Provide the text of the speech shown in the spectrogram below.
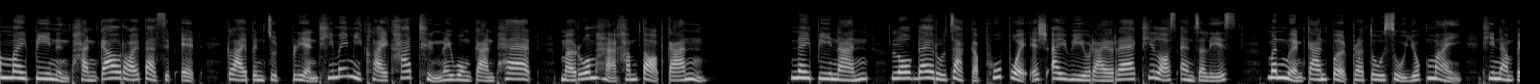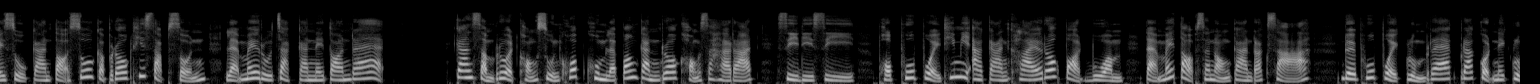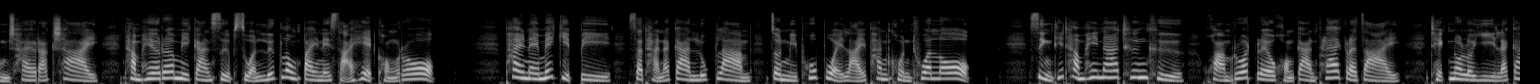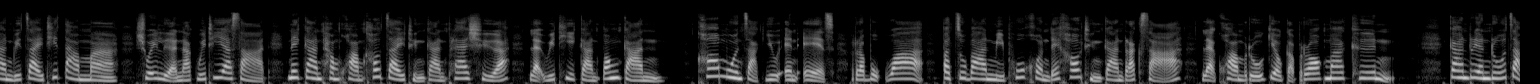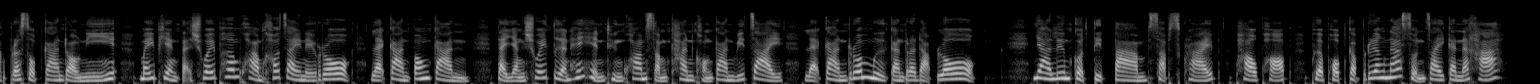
ทำไมปี 1981 กลายเป็นจุดเปลี่ยนที่ไม่มีใครคาดถึงในวงการแพทย์ มาร่วมหาคำตอบกัน ในปีนั้น โลกได้รู้จักกับผู้ป่วย HIV รายแรกที่ลอสแอนเจลิส มันเหมือนการเปิดประตูสู่ยุคใหม่ ที่นำไปสู่การต่อสู้กับโรคที่สับสน และไม่รู้จักกันในตอนแรก การสำรวจของศูนย์ควบคุมและป้องกันโรคของสหรัฐ CDC พบผู้ป่วยที่มีอาการคล้ายโรคปอดบวม แต่ไม่ตอบสนองการรักษา โดยผู้ป่วยกลุ่มแรกปรากฏในกลุ่มชายรักชายทำให้เริ่มมีการสืบสวนลึกลงไปในสาเหตุของโรค ภายในไม่กี่ปี สถานการณ์ลุกลาม จนมีผู้ป่วยหลายพันคนทั่วโลก สิ่งที่ทำให้น่าทึ่งคือ ความรวดเร็วของการแพร่กระจาย เทคโนโลยีและการวิจัยที่ตามมา ช่วยเหลือนักวิทยาศาสตร์ ในการทำความเข้าใจถึงการแพร่เชื้อ และวิธีการป้องกัน ข้อมูลจาก UNH ระบุว่า ปัจจุบันมีผู้คนได้เข้าถึงการรักษา และความรู้เกี่ยวกับโรคมากขึ้น การเรียนรู้จากประสบการณ์เหล่านี้ ไม่เพียงแต่ช่วยเพิ่มความเข้าใจในโรค และการป้องกัน แต่ยังช่วยเตือนให้เห็นถึงความสำคัญของการวิจัย และการร่วมมือกันระดับโลก อย่าลืมกดติดตาม subscribe p o w Pop เพื่อพบกับเรื่องน่าสนใจกันนะคะ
